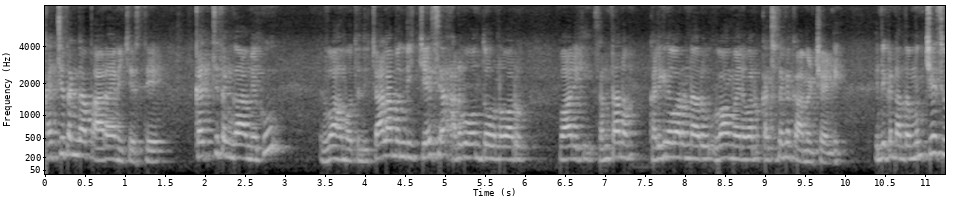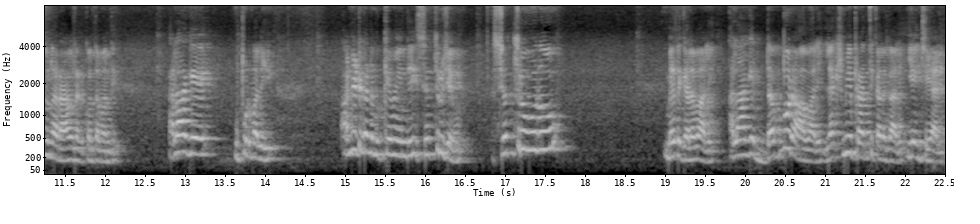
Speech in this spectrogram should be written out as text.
ఖచ్చితంగా పారాయణం చేస్తే ఖచ్చితంగా మీకు వివాహం అవుతుంది. చాలామంది చేసే అనుభవంతో ఉన్నవారు వారికి సంతానం కలిగిన వారు ఉన్నారు వివాహమైన వారు ఖచ్చితంగా కామెంట్ చేయండి. ఎందుకంటే అంతకుముందు చేసి ఉన్నారు ఆల్రెడీ కొంతమంది. అలాగే ఇప్పుడు మళ్ళీ అన్నిటికంటే ముఖ్యమైనది శత్రుజయం. శత్రువులు మీద గెలవాలి. అలాగే డబ్బు రావాలి. లక్ష్మీ ప్రాప్తి కలగాలి. ఏం చేయాలి?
